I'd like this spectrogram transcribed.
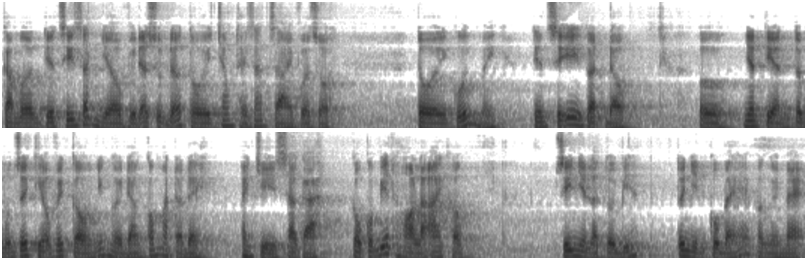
Cảm ơn tiến sĩ rất nhiều vì đã giúp đỡ tôi trong thời gian dài vừa rồi. Tôi cúi mình Tiến sĩ gật đầu. Ừ, nhân tiện tôi muốn giới thiệu với cậu những người đang có mặt ở đây. Anh chị Saga Cậu có biết họ là ai không? Dĩ nhiên là tôi biết. Tôi nhìn cô bé và người mẹ.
